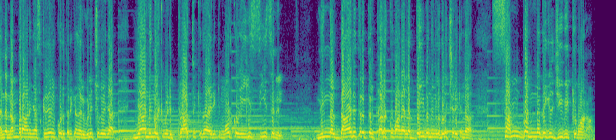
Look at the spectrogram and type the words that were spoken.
എന്റെ നമ്പറാണ് ഞാൻ സ്ക്രീനിൽ കൊടുത്തിരിക്കുന്നത്. വിളിച്ചു കഴിഞ്ഞാൽ ഞാൻ നിങ്ങൾക്ക് വേണ്ടി പ്രാർത്ഥിക്കുന്നതായിരിക്കും. ഓർക്കുക ഈ സീസണിൽ നിങ്ങൾ ദാരിദ്ര്യത്തിൽ കടക്കുവാനല്ല ദൈവം നിങ്ങൾ വിളിച്ചിരിക്കുന്നത് സമ്പന്നതയിൽ ജീവിക്കുവാനാണ്.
